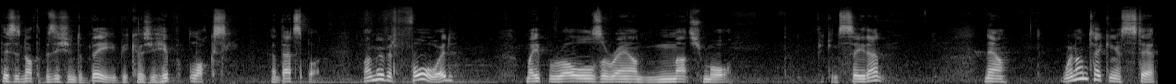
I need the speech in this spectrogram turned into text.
this is not the position to be because your hip locks at that spot. If I move it forward, my hip rolls around much more. If you can see that. Now, when I'm taking a step,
